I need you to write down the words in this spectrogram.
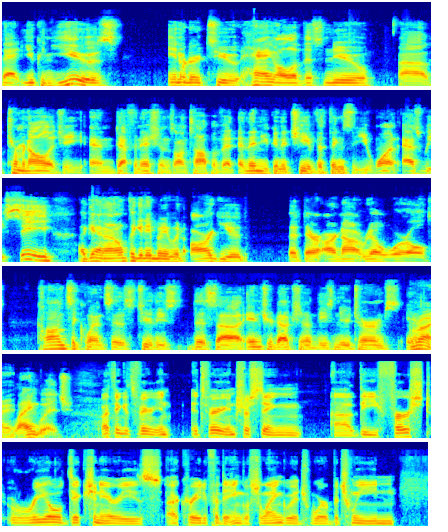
that you can use in order to hang all of this new uh, terminology and definitions on top of it, and then you can achieve the things that you want. As we see, again, I don't think anybody would argue that there are not real world consequences to these this uh, introduction of these new terms in Right. language. I think it's very in, it's very interesting. Uh, the first real dictionaries uh, created for the English language were between, I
